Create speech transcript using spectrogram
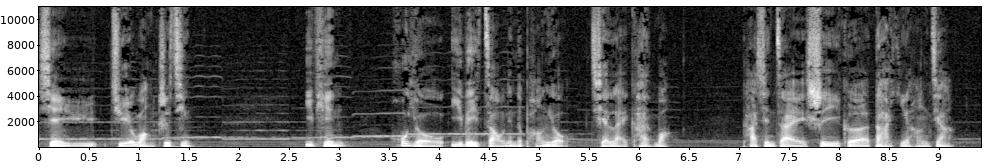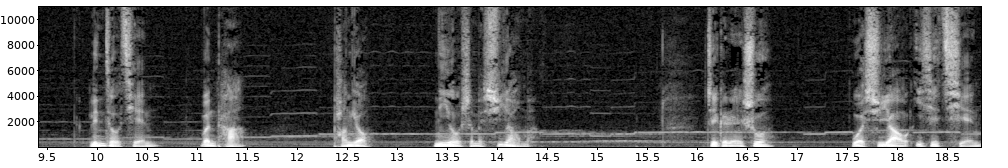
陷于绝望之境。一天，忽有一位早年的朋友前来看望，他现在是一个大银行家。临走前，问他：“朋友，你有什么需要吗？”这个人说：“我需要一些钱。”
